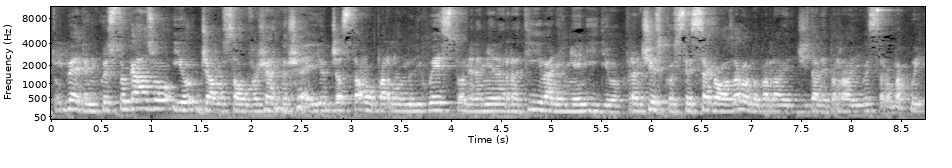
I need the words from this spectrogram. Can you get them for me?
Ripeto, in questo caso io già lo stavo facendo, cioè io già stavo parlando di questo nella mia narrativa, nei miei video. Francesco stessa cosa, quando parlava di digitale parlava di questa roba qui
